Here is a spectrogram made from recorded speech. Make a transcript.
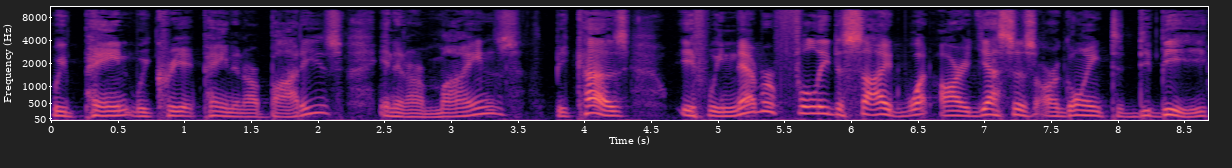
We pain we create pain in our bodies and in our minds because if we never fully decide what our yeses are going to be,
